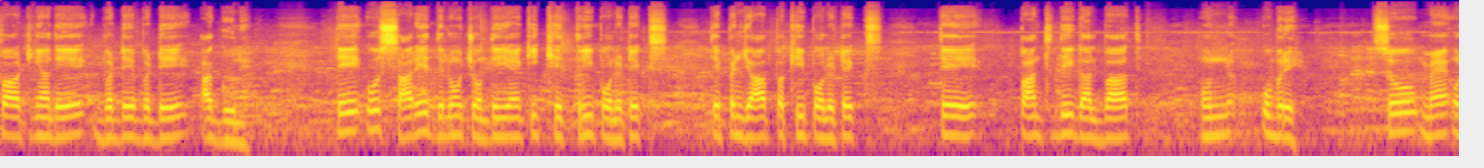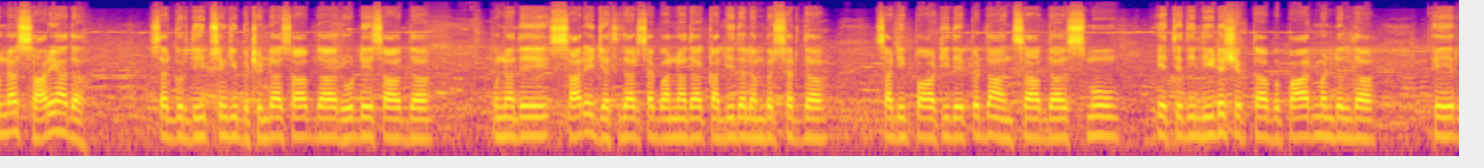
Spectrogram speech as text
ਪਾਰਟੀਆਂ ਦੇ ਵੱਡੇ ਵੱਡੇ ਆਗੂ ਨੇ। ਤੇ ਉਹ ਸਾਰੇ ਦਿਲੋਂ ਚਾਹੁੰਦੇ ਹੈ ਕਿ ਖੇਤਰੀ ਪੋਲਿਟਿਕਸ ਤੇ ਪੰਜਾਬ ਪੱਖੀ ਪੋਲਿਟਿਕਸ ਤੇ ਪੰਥ ਦੀ ਗੱਲਬਾਤ ਹੁਣ ਉਭਰੇ। ਸੋ ਮੈਂ ਉਹਨਾਂ ਸਾਰਿਆਂ ਦਾ, ਸਰ ਗੁਰਦੀਪ ਸਿੰਘ ਜੀ ਬਠਿੰਡਾ ਸਾਹਿਬ ਦਾ ਰੋਡੇ ਸਾਹਿਬ ਦਾ, ਉਹਨਾਂ ਦੇ ਸਾਰੇ ਜਥੇਦਾਰ ਸਾਹਿਬਾਨਾਂ ਦਾ, ਅਕਾਲੀ ਦਲ ਅੰਮ੍ਰਿਤਸਰ ਦਾ, ਸਾਡੀ ਪਾਰਟੀ ਦੇ ਪ੍ਰਧਾਨ ਸਾਹਿਬ ਦਾ, ਸਮੂਹ ਇੱਥੇ ਦੀ ਲੀਡਰਸ਼ਿਪ ਦਾ, ਵਪਾਰ ਮੰਡਲ ਦਾ, ਫਿਰ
